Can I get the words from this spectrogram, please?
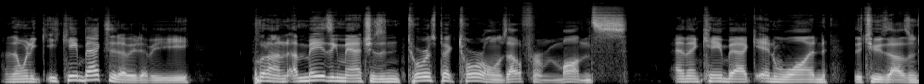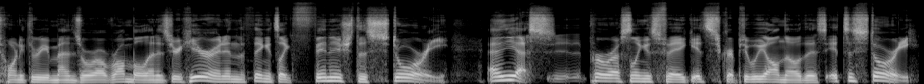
And then when he, he came back to WWE, put on amazing matches and tore his pectoral and was out for months. And then came back and won the 2023 Men's Royal Rumble. And as you're hearing in the thing, it's like finish the story. And yes, pro wrestling is fake. It's scripted. We all know this. It's a story.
